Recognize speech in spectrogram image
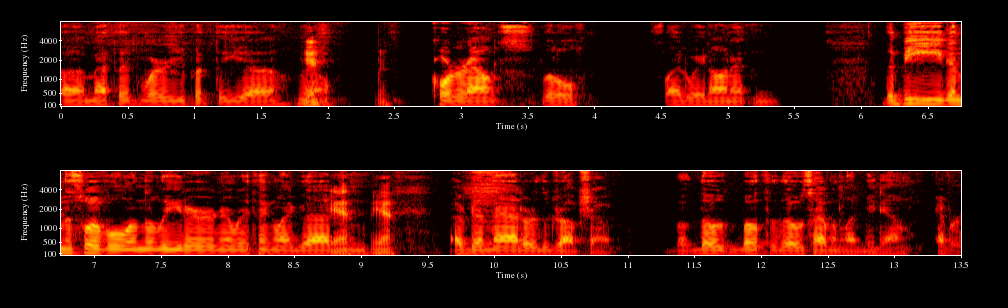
uh, method where you put the uh, you Yeah. know quarter ounce little slide weight on it and the bead and the swivel and the leader and everything like that. Yeah, and yeah. I've done that or the drop shot, but those both of those haven't let me down ever.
